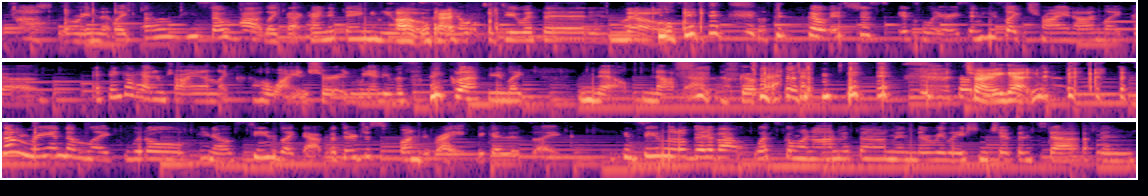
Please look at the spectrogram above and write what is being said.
showing that like, oh, he's so hot, like that kind of thing, and he like Oh, okay. doesn't know what to do with it. And No. like- so it's just it's hilarious, and he's like trying on like uh, I think I had him try on like a Hawaiian shirt, and Mandy was like laughing like, no, not that. Go back. So Try again. some random like little you know scenes like that but they're just fun to write because it's like you can see a little bit about what's going on with them and their relationship and stuff and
